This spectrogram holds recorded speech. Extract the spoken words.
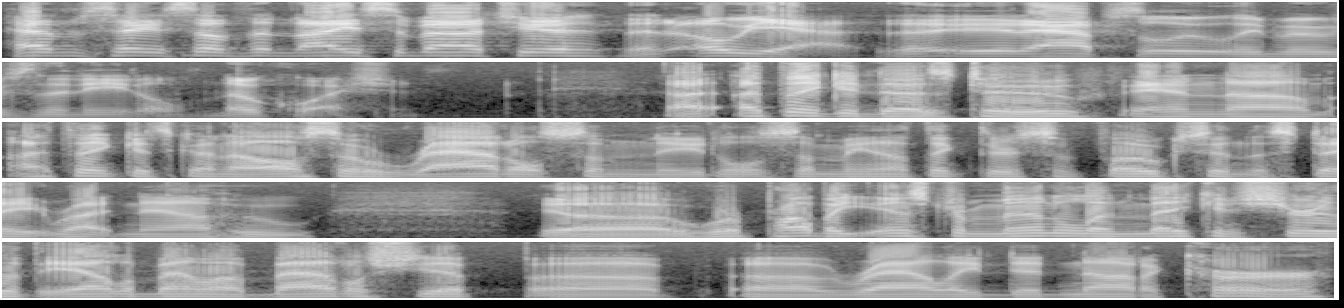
have them say something nice about you, then oh yeah, it absolutely moves the needle, no question. I think it does too, and um, I think it's going to also rattle some needles. I mean, I think there's some folks in the state right now who uh, were probably instrumental in making sure that the Alabama battleship uh, uh, rally did not occur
